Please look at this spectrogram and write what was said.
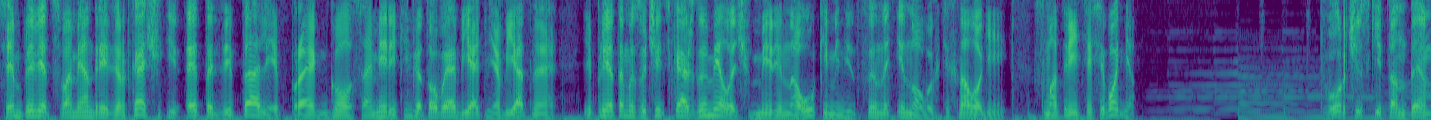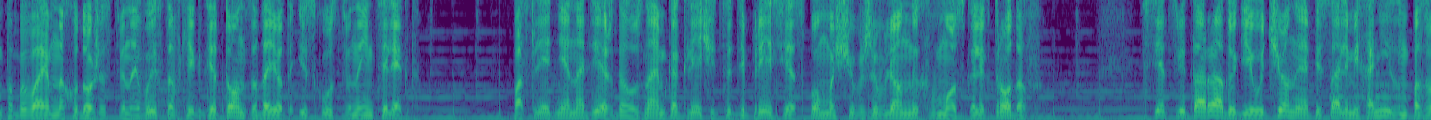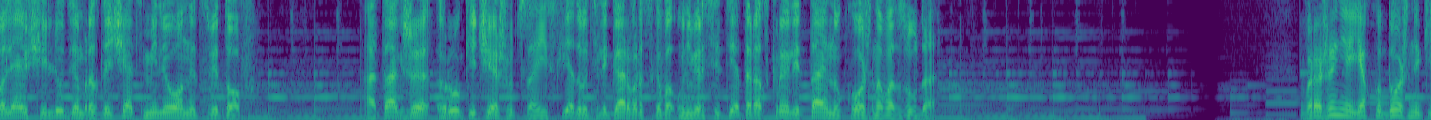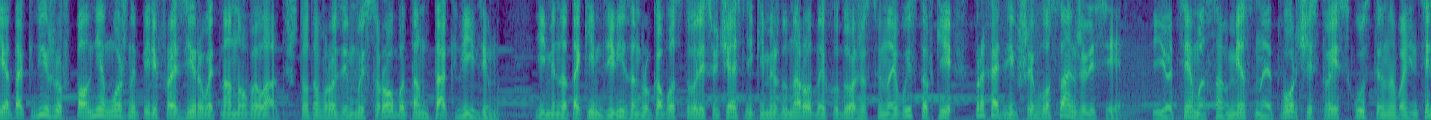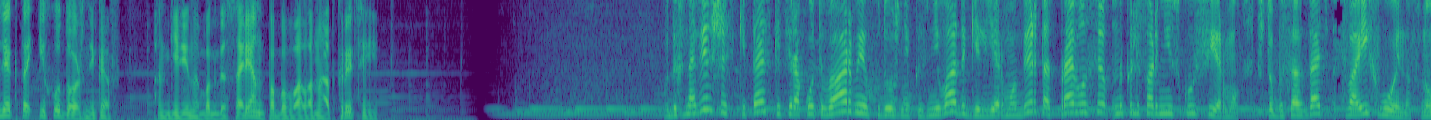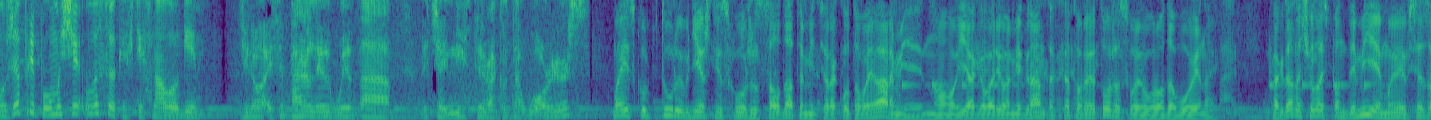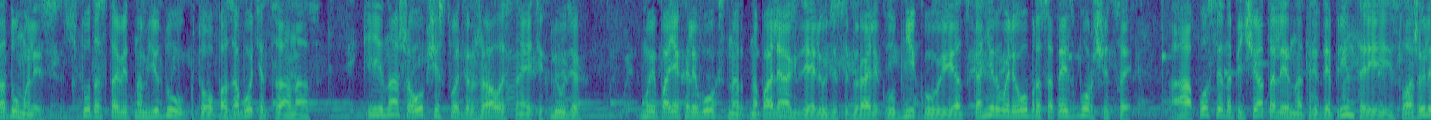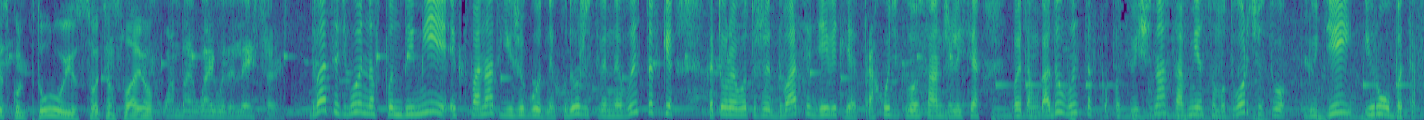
Всем привет, с вами Андрей Деркач, и это «Детали» — проект «Голос Америки», готовый объять необъятное и при этом изучить каждую мелочь в мире науки, медицины и новых технологий. Смотрите сегодня. Творческий тандем. Побываем на художественной выставке, где тон задает искусственный интеллект. Последняя надежда. Узнаем, как лечится депрессия с помощью вживленных в мозг электродов. Все цвета радуги ученые описали механизм, позволяющий людям различать миллионы цветов. А также руки чешутся, исследователи Гарвардского университета раскрыли тайну кожного зуда. Выражение «я художник, я так вижу» вполне можно перефразировать на новый лад. Что-то вроде «мы с роботом так видим». Именно таким девизом руководствовались участники международной художественной выставки, проходившей в Лос-Анджелесе. Ее тема – совместное творчество искусственного интеллекта и художников. Ангелина Багдасарян побывала на открытии. Вдохновившись китайской терракотовой армией, художник из Невады Гильермо Берт отправился на калифорнийскую ферму, чтобы создать своих воинов, но уже при помощи высоких технологий. Know, Мои скульптуры внешне схожи с солдатами терракотовой армии, но я говорю о мигрантах, которые тоже своего рода воины. Когда началась пандемия, мы все задумались, кто доставит нам еду, кто позаботится о нас. И наше общество держалось на этих людях. Мы поехали в Окснард на поля, где люди собирали клубнику и отсканировали образ этой сборщицы, а после напечатали на 3D-принтере и сложили скульптуру из сотен слоев. 20 воинов пандемии – экспонат ежегодной художественной выставки, которая вот уже 29 лет проходит в Лос-Анджелесе. В этом году выставка посвящена совместному творчеству людей и роботов.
